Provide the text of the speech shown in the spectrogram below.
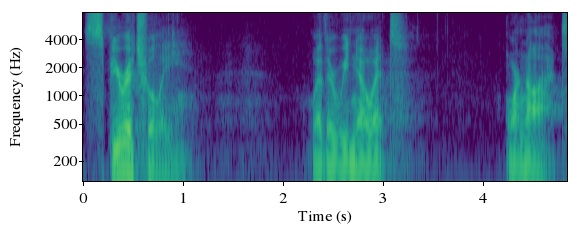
spiritually, whether we know it or not.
